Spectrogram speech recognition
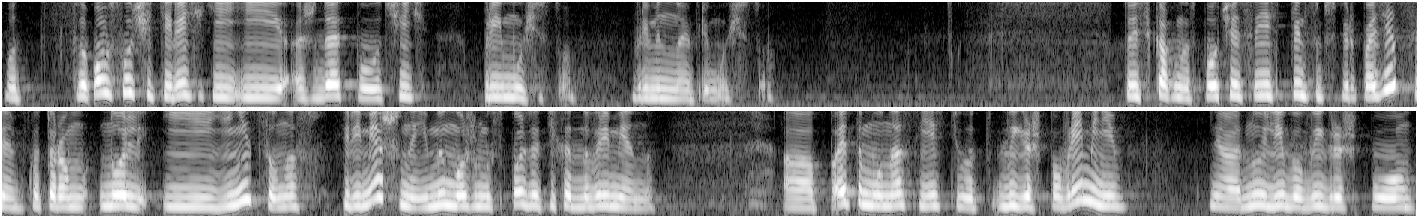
Вот в таком случае теоретики и ожидают получить преимущество, временное преимущество. То есть как у нас получается, есть принцип суперпозиции, в котором 0 и единица у нас перемешаны, и мы можем использовать их одновременно. А, поэтому у нас есть вот выигрыш по времени, а, ну, либо выигрыш по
